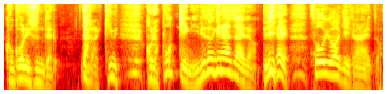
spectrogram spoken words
ここに住んでる。だから君、これポッケに入れときなさいよ。いやいや、そういうわけいかないと。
